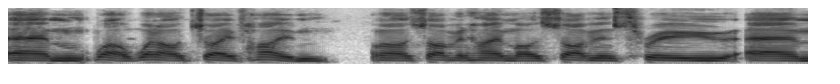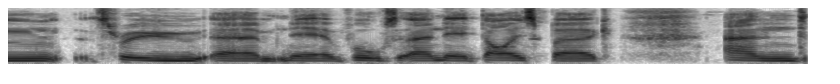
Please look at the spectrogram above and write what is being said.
Um, well, when I drove home, when I was driving home, I was driving through um, through um, near Wals- uh, near Duisburg, and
